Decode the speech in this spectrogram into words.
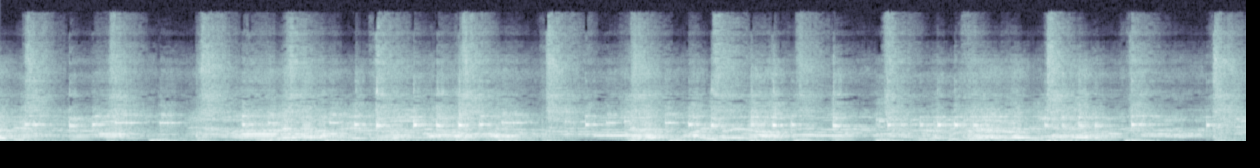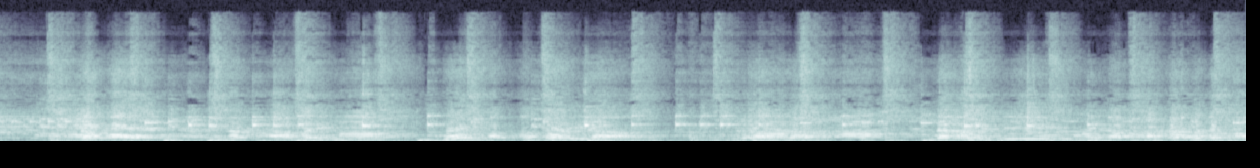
แล้วก็นางเอกลูกสาวของเชิญไทยมาเลยนะและคุณแม่รัตพรน้องอ้อมนักหามณีบวกกับอัตโตนีดาได้รับด้านหลังเวทีให้กับคณะรัฐภาพ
